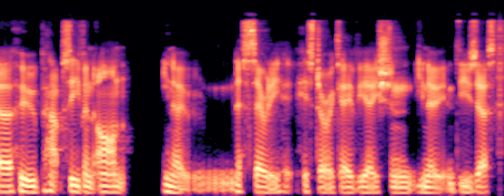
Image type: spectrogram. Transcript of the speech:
uh, who perhaps even aren't you know necessarily historic aviation you know enthusiasts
